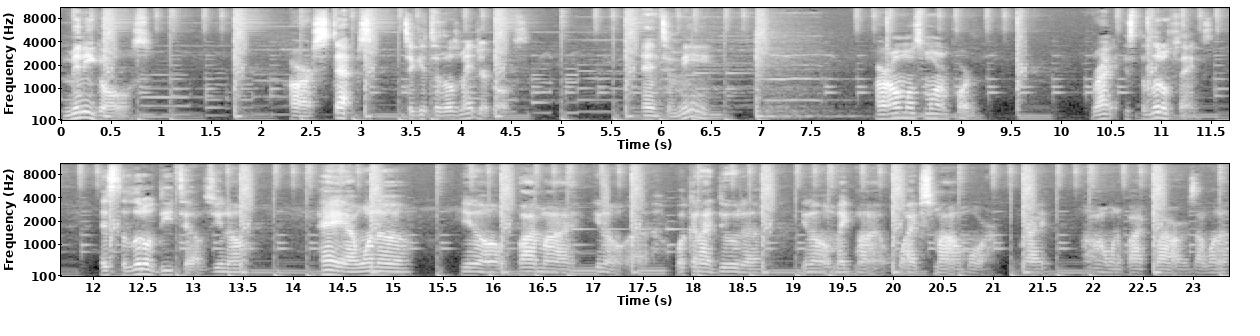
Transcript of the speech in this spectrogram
mini goals are steps to get to those major goals. And to me, are almost more important, right? It's the little things, it's the little details, you know. Hey, I want to, you know, buy my, you know, uh, what can I do to, you know, make my wife smile more, right? Oh, I want to buy flowers. I want to,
